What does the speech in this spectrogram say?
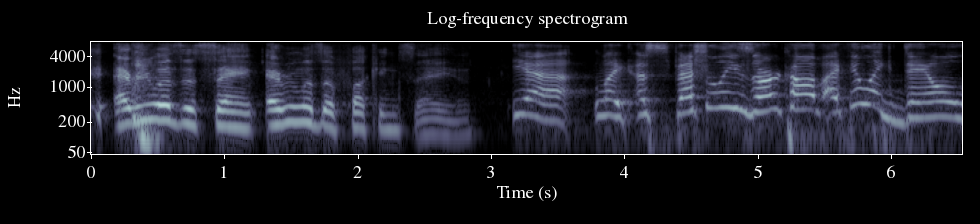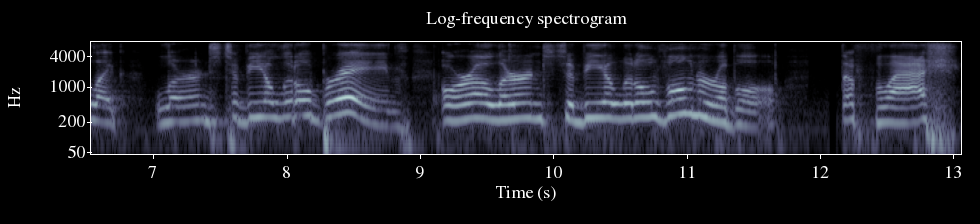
Everyone's the same. Everyone's a fucking same. Yeah, like especially Zarkov, I feel like Dale like learned to be a little brave, Aura learned to be a little vulnerable. The Flash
